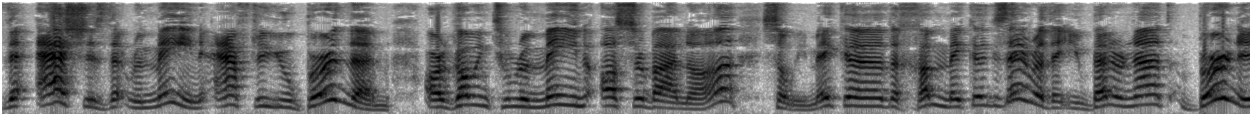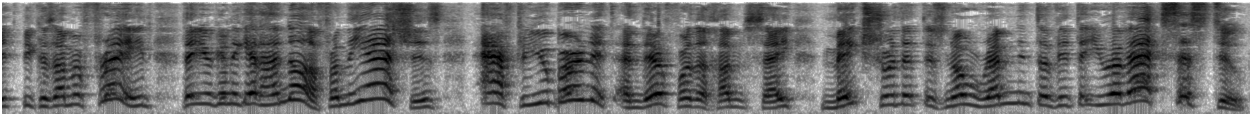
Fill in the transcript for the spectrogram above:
the ashes that remain after you burn them are going to remain asr. So we make a the chum make a gzera that you better not burn it because I'm afraid that you're going to get hana from the ashes after you burn it, and therefore the chum say make sure that there's no remnant of it that you have access to.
